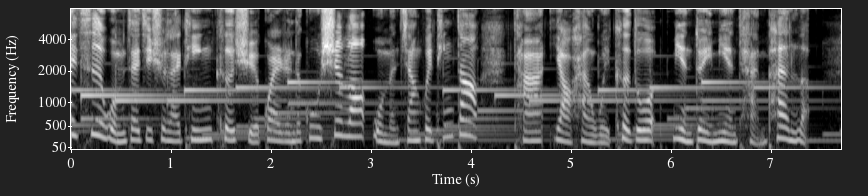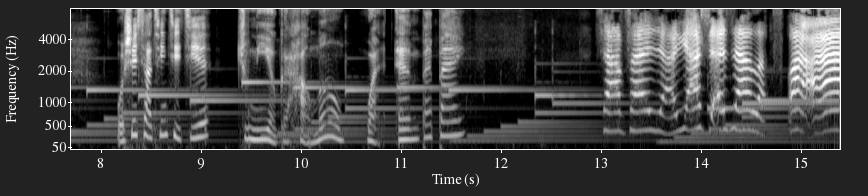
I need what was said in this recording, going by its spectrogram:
下次我们再继续来听科学怪人的故事喽。我们将会听到他要和维克多面对面谈判了。我是小青姐姐，祝你有个好梦，晚安，拜拜。小朋友要睡觉了，晚安。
